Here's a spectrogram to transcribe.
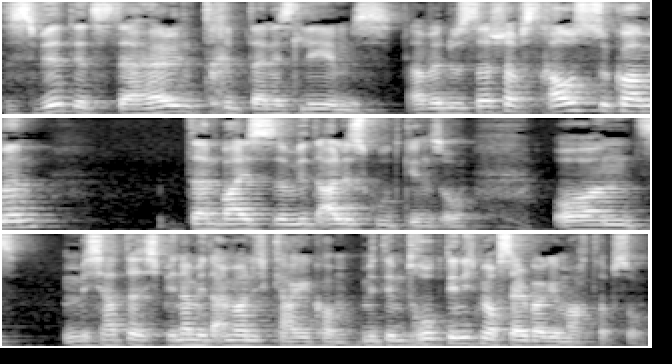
das wird jetzt der Höllentrip deines Lebens, aber wenn du es da schaffst rauszukommen, dann weißt, dann wird alles gut gehen so. Und mich hat das, ich bin damit einfach nicht klargekommen. Mit dem Druck, den ich mir auch selber gemacht habe. So.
